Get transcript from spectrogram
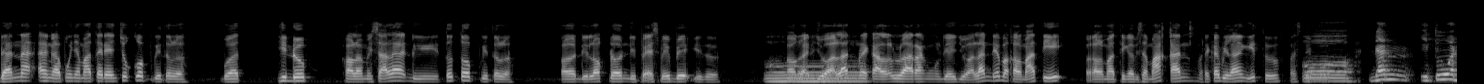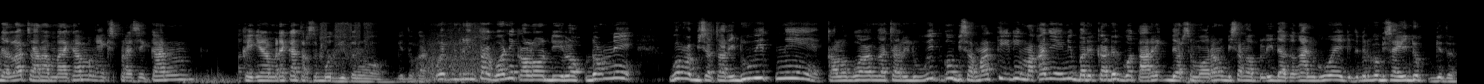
dana eh nggak punya materi yang cukup gitu loh buat hidup kalau misalnya ditutup gitu loh. Kalau di lockdown di PSBB gitu. oh. Kalau nggak jualan mereka lu larang dia jualan dia bakal mati, bakal mati nggak bisa makan. Mereka bilang gitu pasti Bu. Oh, dan itu adalah cara mereka mengekspresikan keinginan mereka tersebut gitu loh, gitu kan. Woi pemerintah gue nih kalau di lockdown nih, gue nggak bisa cari duit nih. Kalau gue nggak cari duit, gue bisa mati nih. Makanya ini barikade gue tarik biar semua orang bisa nggak beli dagangan gue gitu, biar gue bisa hidup gitu.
